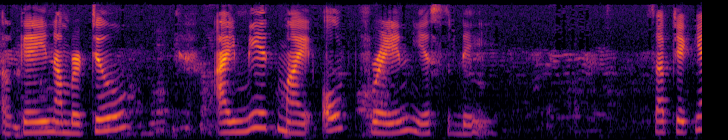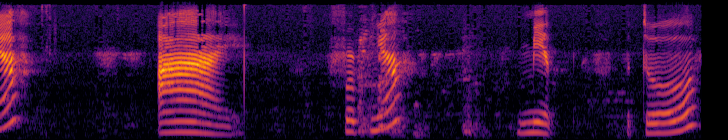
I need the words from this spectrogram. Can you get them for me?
oke okay, number two. I meet my old friend yesterday. Subjeknya? I. Verbnya? Meet. Betul.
